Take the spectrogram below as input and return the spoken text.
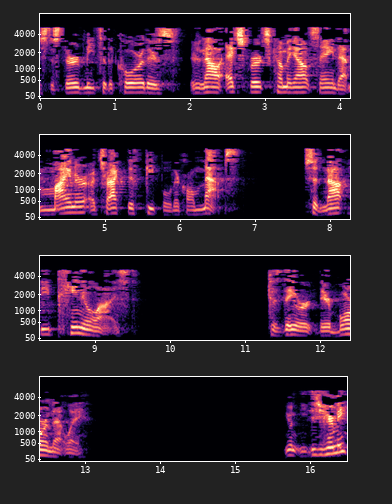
just disturbed me to the core. There's there's now experts coming out saying that minor attractive people, they're called MAPS, should not be penalized because they were they're born that way. You, did you hear me?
